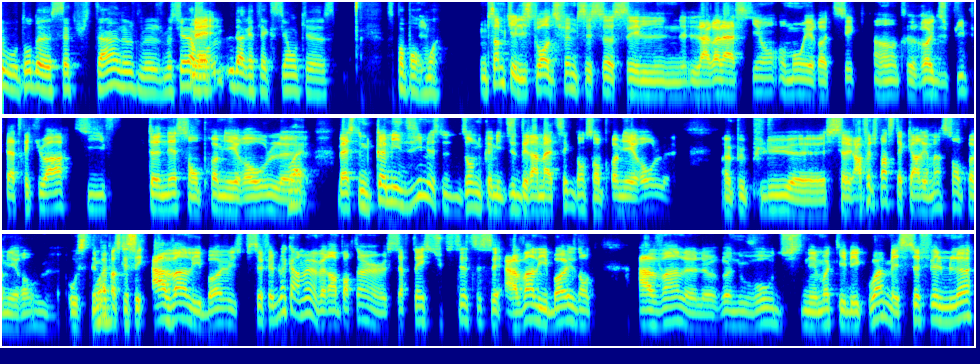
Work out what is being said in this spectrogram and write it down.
Autour de 7-8 ans, là, je, me, je me souviens d'avoir Mais- eu la réflexion que c'est pas pour moi. Il me semble que l'histoire du film, c'est ça, c'est la relation homo-érotique entre Roy Dupuis et Patrick Huard qui tenait son premier rôle. euh, Ouais. ben, c'est une comédie, mais c'est disons une comédie dramatique, donc son premier rôle un peu plus euh, sérieux. En fait, je pense que c'était carrément son premier rôle au cinéma Ouais. parce que c'est avant les Boys. Puis ce film-là, quand même, avait remporté un certain succès. C'est avant les Boys, donc avant le, le renouveau du cinéma québécois. Mais ce film-là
